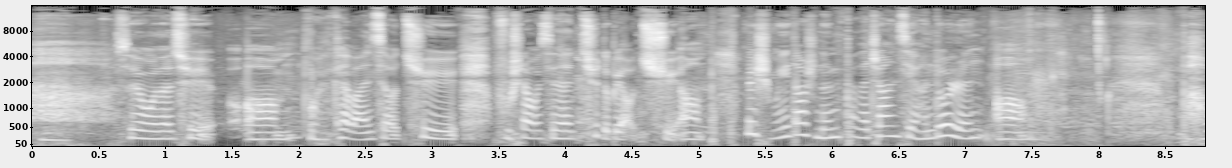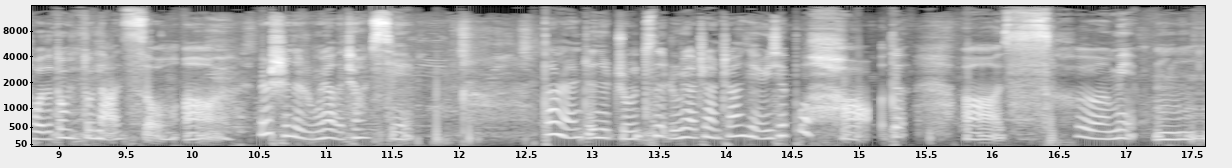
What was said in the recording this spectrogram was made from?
啊！所以我呢去，嗯，我开玩笑去釜山，我现在去都不要去啊！为什么？因为当时能大大彰显很多人啊，把我的东西都拿走啊，那神的荣耀的彰显。当然，真的荣自荣耀这样彰显有一些不好的啊侧面，嗯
